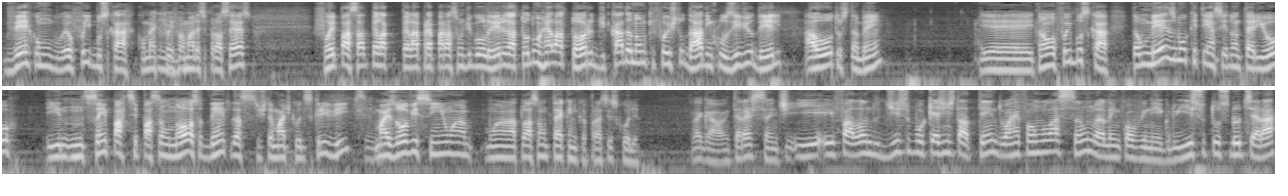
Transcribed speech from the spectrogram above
ver como eu fui buscar como é que uhum. foi formado esse processo. Foi passado pela, pela preparação de goleiros, há todo um relatório de cada nome que foi estudado, inclusive o dele, há outros também. É, então eu fui buscar. Então, mesmo que tenha sido anterior e sem participação nossa dentro dessa sistemática que eu descrevi, sim. mas houve sim uma, uma atuação técnica para essa escolha. Legal, interessante. E, e, falando disso, porque a gente está tendo uma reformulação no elenco alvinegro. E isso o torcedor do Ceará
